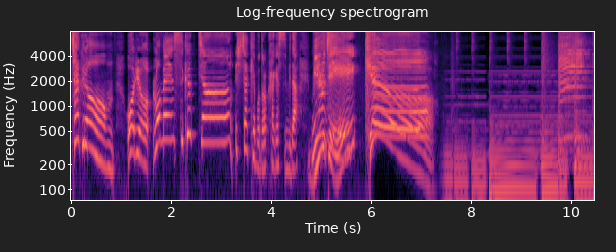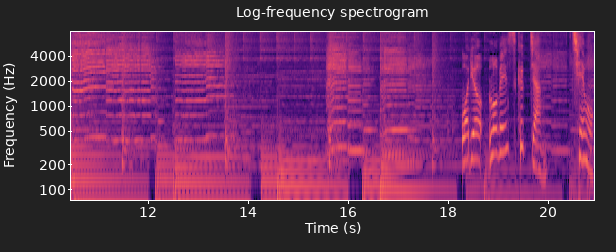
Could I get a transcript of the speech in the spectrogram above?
자, 그럼 월요 로맨스 극장 시작해 보도록 하겠습니다. Music cue! 월요 로맨스 극장 제목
